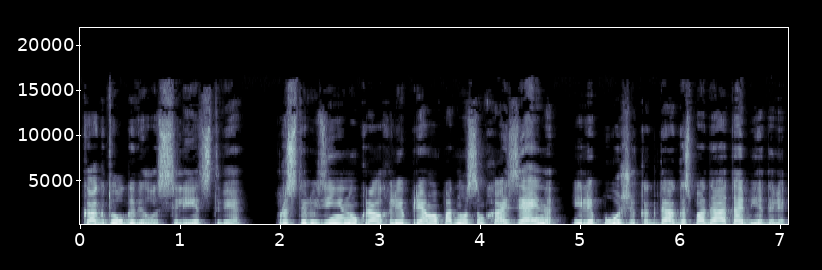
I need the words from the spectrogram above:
Как долго велось следствие? Простолюдинин украл хлеб прямо под носом хозяина или позже, когда господа отобедали.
